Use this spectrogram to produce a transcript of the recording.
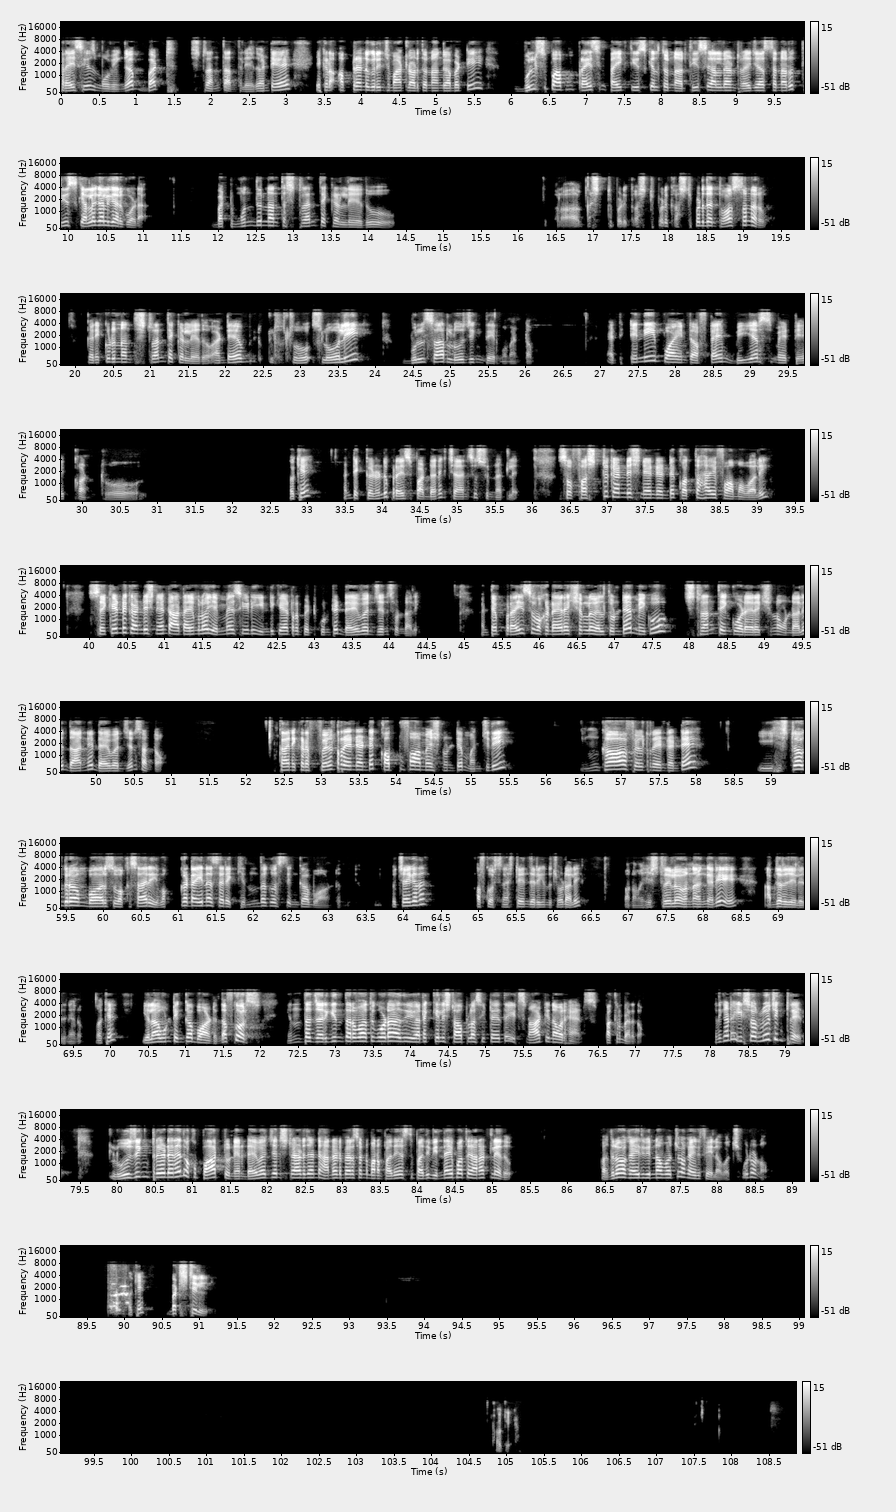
price is moving up but strength అంత లేదు. అంటే ఇక్కడ అప్ ట్రెండ్ గురించి మాట్లాడుతున్నాం కాబట్టి బుల్స్ పాపం ప్రైస్ పైకి తీసుకెళ్తున్నారు తీసుకెళ్ళడానికి ట్రై చేస్తున్నారు తీసుకెళ్ళగలిగారు కూడా. బట్ ముందున్నంత స్ట్రెంత్ ఇక్కడ లేదు. అలా కష్టపడి కష్టపడి కష్టపడి దాన్ని తోస్తున్నారు. కానీ ఇక్కడున్నంత స్ట్రెంత్ ఎక్కడ లేదు. అంటే slowly bulls are losing their momentum at any point of time bears may take control. Okay? అంటే ఇక్కడ నుండి ప్రైస్ పడడానికి ఛాన్సెస్ ఉన్నట్లే. సో ఫస్ట్ కండిషన్ ఏంటంటే కొత్త హై ఫామ్ అవ్వాలి. సెకండ్ కండిషన్ ఏంటి? ఆ టైంలో ఎంఏసిడి ఇండికేటర్ పెట్టుకుంటే డైవర్జెన్స్ ఉండాలి. అంటే ప్రైస్ ఒక డైరెక్షన్లో వెళ్తుంటే మీకు స్ట్రెంత్ ఇంకో డైరెక్షన్లో ఉండాలి. దాన్ని డైవర్జెన్స్ అంటాం. కానీ ఇక్కడ ఫిల్టర్ ఏంటంటే కప్ ఫార్మేషన్ ఉంటే మంచిది. ఇంకా ఫిల్టర్ ఏంటంటే ఈ హిస్టోగ్రామ్ బార్స్ ఒకసారి ఒక్కటైనా సరే కిందకు వస్తే ఇంకా బాగుంటుంది. వచ్చాయి కదా? అఫ్ కోర్స్ నెక్స్ట్ ఏం జరిగిందో చూడాలి. మనం హిస్టరీలో ఉన్నాం కానీ అబ్జర్వ్ చేయలేదు నేను. ఓకే ఇలా ఉంటే ఇంకా బాగుంటుంది. అఫ్ కోర్స్ ఇంత జరిగిన తర్వాత కూడా అది వెనక్కి వెళ్ళి స్టాప్ లాస్ హిట్ అయితే it's not in our hands పక్కన పెడదాం. ఎందుకంటే it's our losing trade losing trade అనేది ఒక పార్ట్ నేను డైవర్జెంట్ స్ట్రాటజీ అంటే హండ్రెడ్ పర్సెంట్ మనం పదేస్తే పది విన్ అయిపోతాయి అనట్లేదు. పదిలో ఒక ఐదు విన్ అవ్వచ్చు ఒక ఐదు ఫెయిల్ అవ్వచ్చు. ఇప్పుడు okay but still okay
